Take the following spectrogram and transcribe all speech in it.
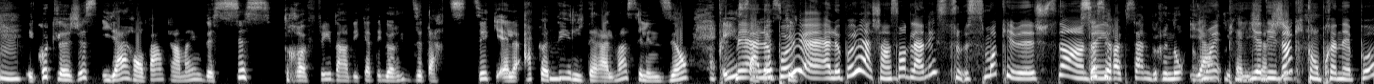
Mm. écoute, là, juste hier, on parle quand même de six trophées dans des catégories dites artistiques. Elle a à côté, littéralement, Céline Dion. Et. Mais elle a, pas que- eu, elle a pas eu la chanson de l'année. C'est moi qui je suis dans. Ça, c'est Roxane Bruno hier Ouais, qui est puis allée Il y a des gens qui comprenaient pas.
